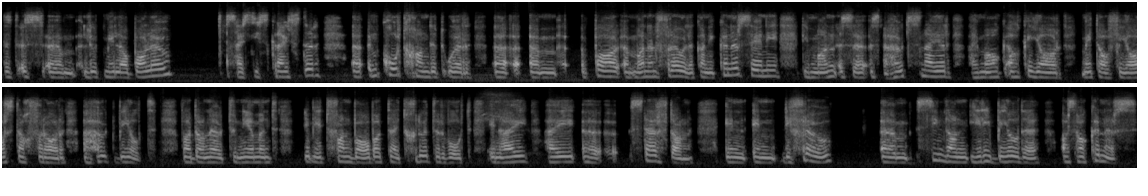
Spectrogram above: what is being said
Dit is ehm um, Ludmila Bollo sy's die skryfster. Uh, in kort gaan dit oor 'n uh, uh, um, 'n paar 'n man en vrou hulle kan nie kinders sê nie. Die man is 'n is 'n houtsnyer. Hy maak elke jaar met haar verjaarsdag vir haar 'n houtbeeld wat dan nou toenemend jy weet van baba tyd groter word en hy hy uh, sterf dan. En en die vrou ehm um, sien dan hierdie beelde as haar kinders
